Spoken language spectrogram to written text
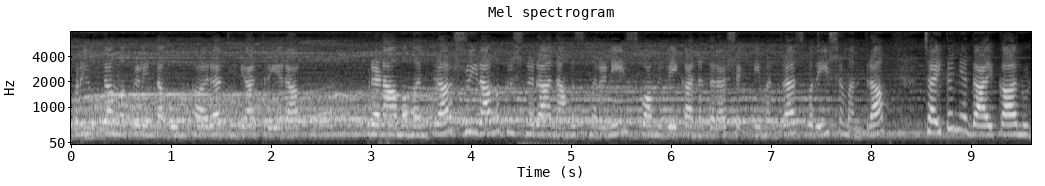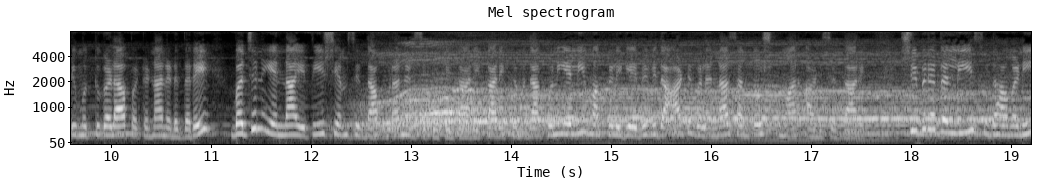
ಪ್ರಯುಕ್ತ ಮಕ್ಕಳಿಂದ ಓಂಕಾರ ದಿವ್ಯಾತ್ರೆಯರ ಪ್ರಣಾಮ ಮಂತ್ರ, ಶ್ರೀರಾಮಕೃಷ್ಣರ ನಾಮಸ್ಮರಣೆ, ಸ್ವಾಮಿ ವಿವೇಕಾನಂದರ ಶಕ್ತಿ ಮಂತ್ರ, ಸ್ವದೇಶ ಮಂತ್ರ, ಚೈತನ್ಯದಾಯಕ ನುಡಿಮುತ್ತುಗಳ ಪಠಣ ನಡೆದರೆ ಭಜನೆಯನ್ನ ಯತೀಶ್ ಎಂ ಸಿದ್ದಾಪುರ ನಡೆಸಿಕೊಟ್ಟಿದ್ದಾರೆ. ಕಾರ್ಯಕ್ರಮದ ಕೊನೆಯಲ್ಲಿ ಮಕ್ಕಳಿಗೆ ವಿವಿಧ ಆಟಗಳನ್ನು ಸಂತೋಷ್ ಕುಮಾರ್ ಆಡಿಸಿದ್ದಾರೆ. ಶಿಬಿರದಲ್ಲಿ ಸುಧಾಮಣಿ,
